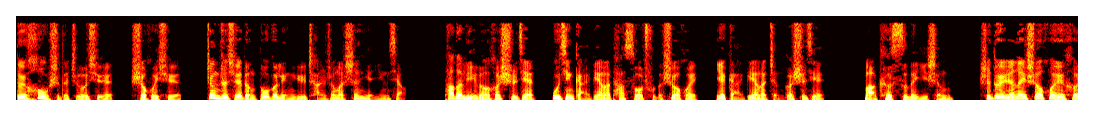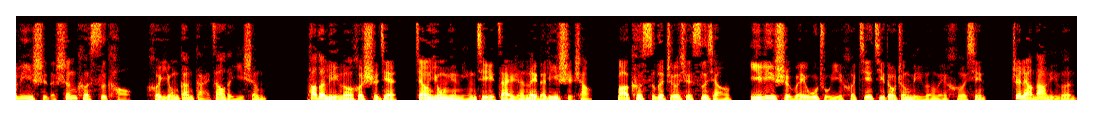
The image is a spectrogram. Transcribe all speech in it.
对后世的哲学、社会学、政治学等多个领域产生了深远影响。他的理论和实践不仅改变了他所处的社会，也改变了整个世界。马克思的一生是对人类社会和历史的深刻思考和勇敢改造的一生。他的理论和实践将永远铭记在人类的历史上。马克思的哲学思想以历史唯物主义和阶级斗争理论为核心，这两大理论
